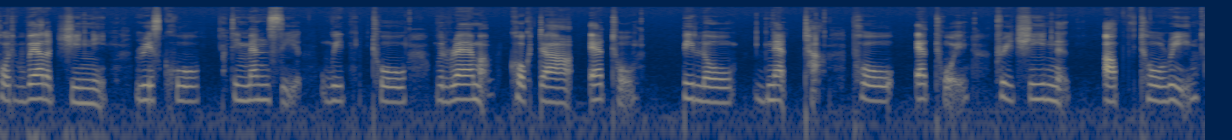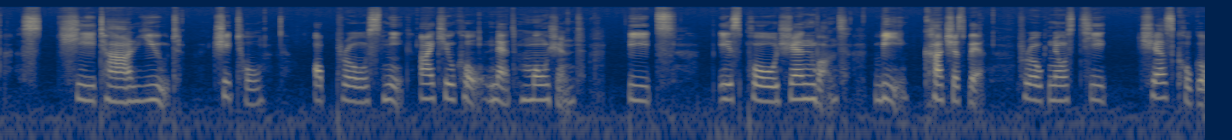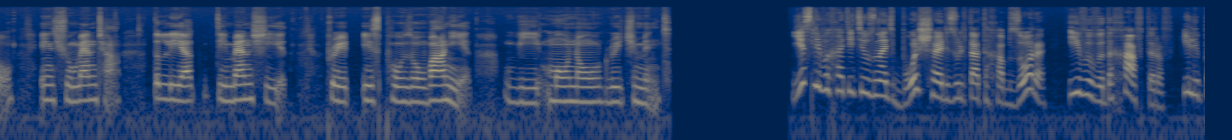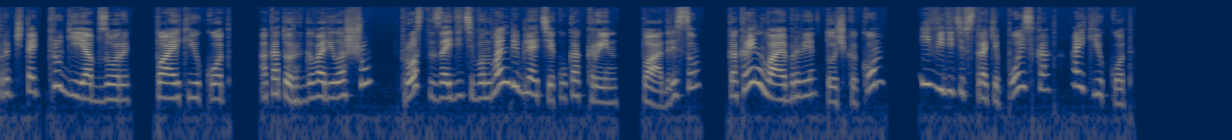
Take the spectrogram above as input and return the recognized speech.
podvrđeni risku dementia with to Virema Cogda Eto below Netta. Po Etoi Prichin Aptori Chita Yud Chito Opro Sneak IQ co Net Motion Beats Ispo Genwant V Kachesbet Prognostic Cheskogo Instrumenta Delia Dementia pre Predisposovania V Mono Regiment. Если вы хотите узнать больше о результатах обзора и выводах авторов или прочитать другие обзоры по IQ-код, о которых говорила Шу, просто зайдите в онлайн-библиотеку Cochrane по адресу cochranelibrary.com и введите в строке поиска IQ-код.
